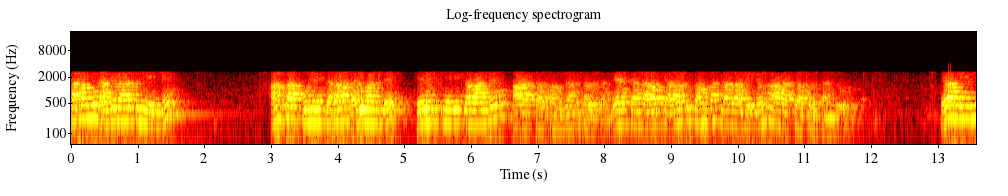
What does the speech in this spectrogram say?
තමන්ගේ රාජවාසනේ ඉන්නේ අන්තපුරේ දහා දරුවන්ද හේතු සේවිකවන්ද ආරක්ෂා සමුදාන කළසන්. එයන් අවශ්‍ය අවශ්‍ය සම්පත් ලබා දෙන්න ආරක්ෂා කළසන් දෝන. එවා මෙන්න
